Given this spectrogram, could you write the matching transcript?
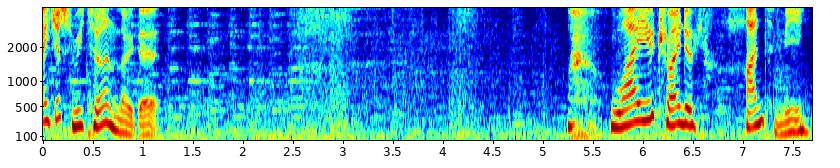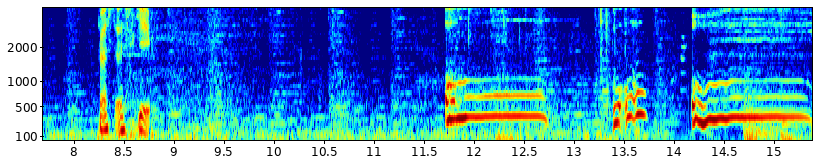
I just return like that? Why are you trying to hunt me? Press escape. Oh! Oh! Oh! oh.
